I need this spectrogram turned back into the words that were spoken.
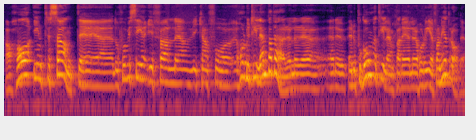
Jaha, intressant. Eh, Då får vi se ifall eh, vi kan få... Har du tillämpat det här eller eh, är du, är du på gång att tillämpa det eller har du erfarenheter av det?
